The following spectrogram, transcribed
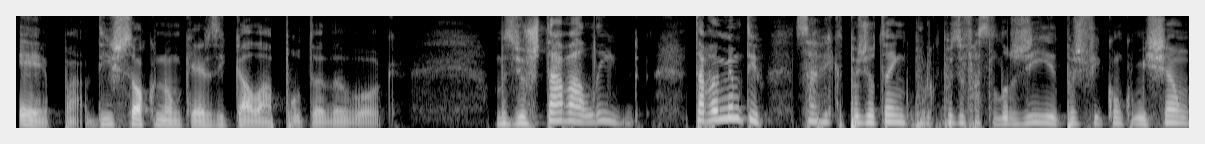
é pá, diz só que não queres e cala a puta da boca. Mas eu estava ali, estava mesmo tipo, sabe que depois eu tenho, porque depois eu faço alergia, depois fico com comichão,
